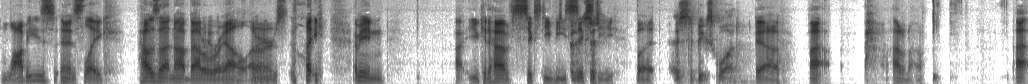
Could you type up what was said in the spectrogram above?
lobbies, and it's like, how is that not battle royale? I don't understand. Like, I mean, I- you could have 60 v But it's just- 60, but It's a big squad. yeah, I I don't know. I,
